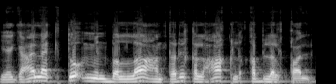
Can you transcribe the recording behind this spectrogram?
يجعلك تؤمن بالله عن طريق العقل قبل القلب.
